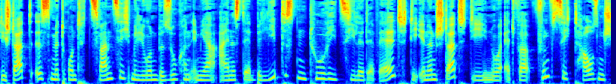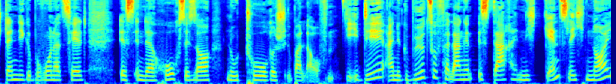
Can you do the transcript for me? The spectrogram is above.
Die Stadt ist mit rund 20 Millionen Besuchern im Jahr eines der beliebtesten Touri-Ziele der Welt. Die Innenstadt, die nur etwa 50.000 ständige Bewohner zählt, ist in der Hochsaison notorisch überlaufen. Die Idee, eine Gebühr zu verlangen, ist daher nicht gänzlich neu,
